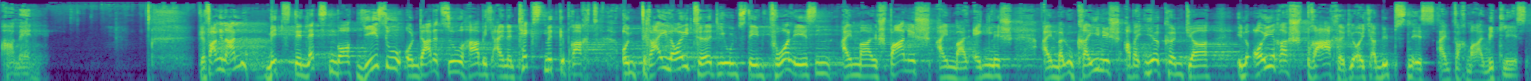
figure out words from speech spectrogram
Amen. Wir fangen an mit den letzten Worten Jesu und dazu habe ich einen Text mitgebracht und drei Leute, die uns den vorlesen, einmal Spanisch, einmal Englisch, einmal Ukrainisch, aber ihr könnt ja in eurer Sprache, die euch am liebsten ist, einfach mal mitlesen.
